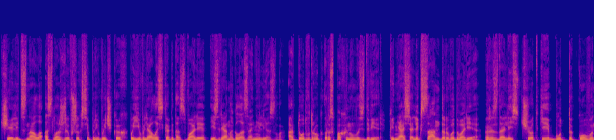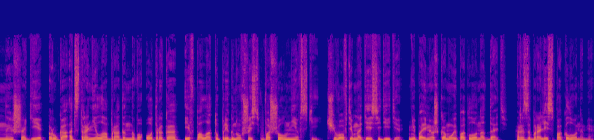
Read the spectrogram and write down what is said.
Челядь знала о сложившихся привычках, появлялась, когда звали, и зря на глаза не лезла. А тут вдруг распахнулась дверь. «Князь Александр во дворе!» Раздались четкие, будто кованные шаги, рука отстранила обраданного отрока, и в палату, пригнувшись, вошел Невский. «Чего в темноте сидите? Не поймешь, кому и поклон отдать». Разобрались с поклонами,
